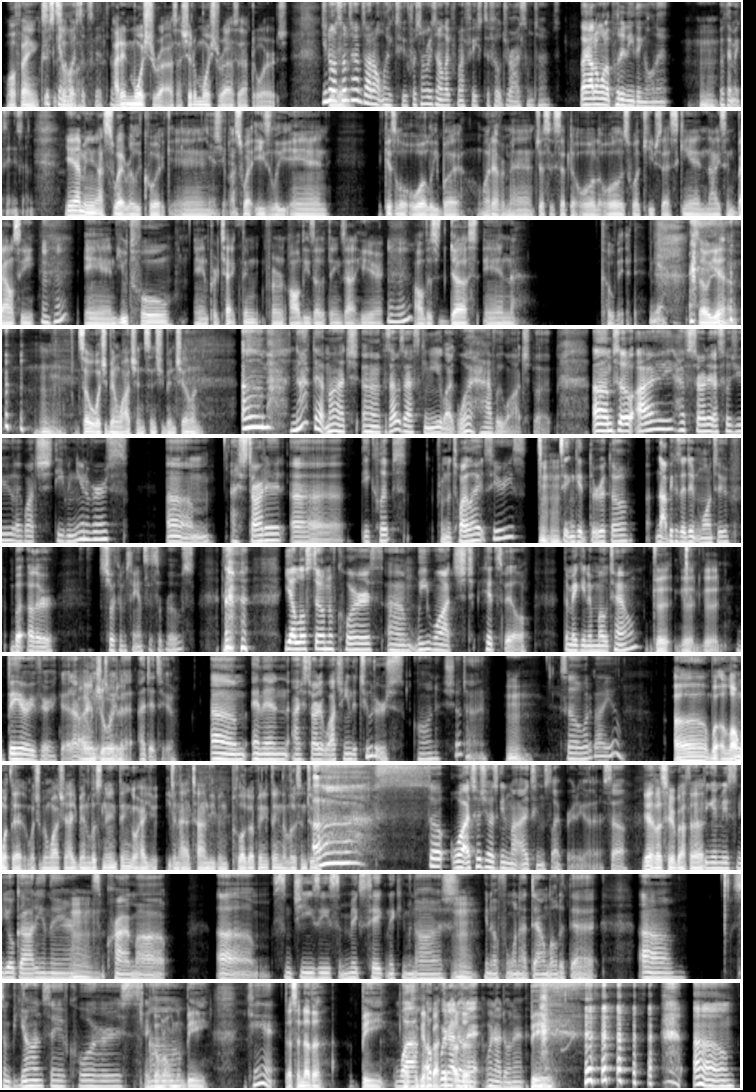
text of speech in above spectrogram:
well, thanks. Your skin So, always looks good. Too. I didn't moisturize. I should have moisturized afterwards. You know, sometimes I don't like to. For some reason, I like for my face to feel dry. Sometimes, like I don't want to put anything on it. Hmm. If that makes any sense. Yeah, I mean, I sweat really quick and Yes, I sweat easily and it gets a little oily, but whatever, man. Just accept the oil. The oil is what keeps that skin nice and bouncy Mm-hmm. and youthful and protecting from all these other things out here, Mm-hmm. all this dust and COVID. Yeah. So, yeah. Hmm. So, what you been watching since you've been chilling? Um, not that much. Uh, because I was asking you like, what have we watched? But, um, so I have started. I told you I watched Steven Universe. Um, I started uh Eclipse from the Twilight series. hmm Didn't get through it though, not because I didn't want to, but other circumstances arose. Yellowstone, of course. Um, we watched Hitsville, the making of Motown. Good, good, good. Very, very good. I, I enjoyed enjoyed, it. that. I did too. Um, and then I started watching The Tudors on Showtime. Hmm. So, what about you? Uh, well, along with that, what you've been watching? Have you been listening to anything, or have you even had time to even plug up anything to listen to? Uh, so well, I told you I was getting my iTunes library together. So, yeah, let's hear about that. you getting me some Yo Gotti in there, Mm. some Crime Mob, um, some Jeezy, some mixtape Nicki Minaj. Mm. You know, from when I downloaded that. Um, some Beyonce, of course. Can't go wrong with a Um, B. You can't. That's another B. Wow. Don't forget Oh, about we're the not other doing that. We're not doing that. B. um,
